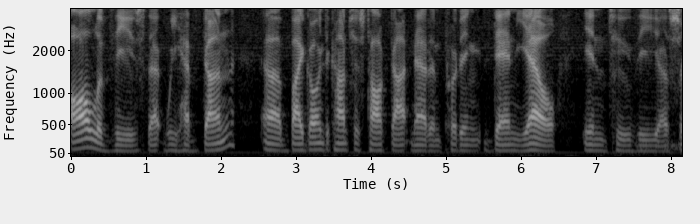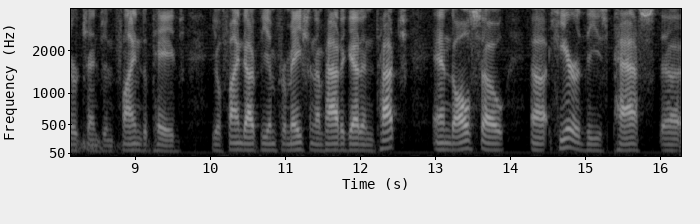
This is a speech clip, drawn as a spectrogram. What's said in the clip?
all of these that we have done uh, by going to conscioustalk.net and putting Danielle into the uh, search engine. Find the page. You'll find out the information of how to get in touch and also uh, hear these past uh,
